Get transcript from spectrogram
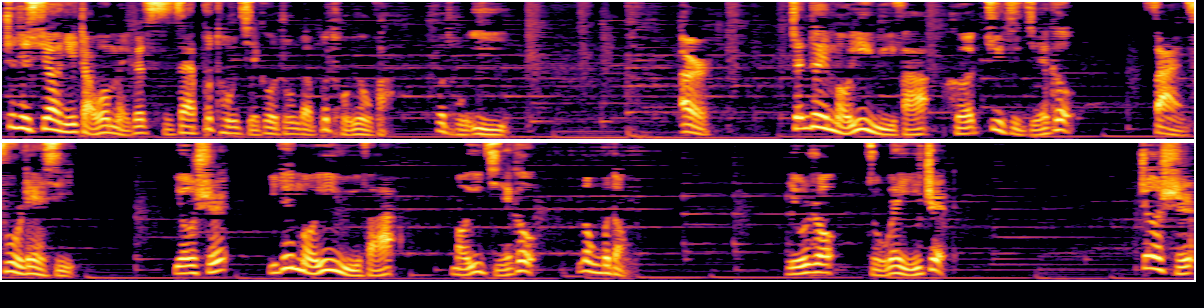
这就需要你掌握每个词在不同结构中的不同用法、不同意义。二，针对某一语法和句子结构反复练习。有时你对某一语法、某一结构弄不懂，比如说主谓一致，这时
